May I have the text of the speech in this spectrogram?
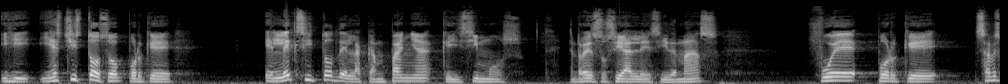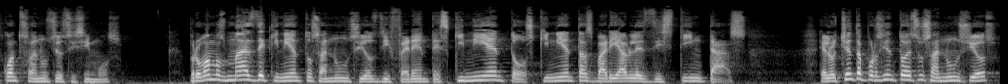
y es chistoso porque el éxito de la campaña que hicimos en redes sociales y demás fue porque, ¿sabes cuántos anuncios hicimos? Probamos más de 500 anuncios diferentes, 500, 500 variables distintas. El 80% de esos anuncios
